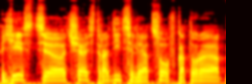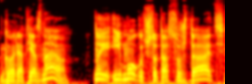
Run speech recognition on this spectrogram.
есть э, часть родителей, отцов, которые говорят, я знаю, ну и, и могут что-то осуждать,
